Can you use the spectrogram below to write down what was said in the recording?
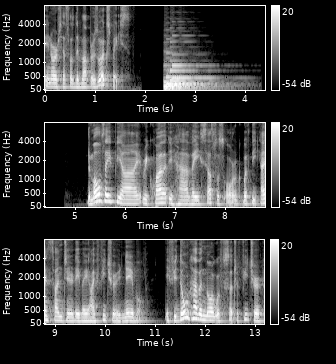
in our Salesforce Developers Workspace. The Models API require that you have a Salesforce org with the Einstein Generative AI feature enabled. If you don't have an org with such a feature,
